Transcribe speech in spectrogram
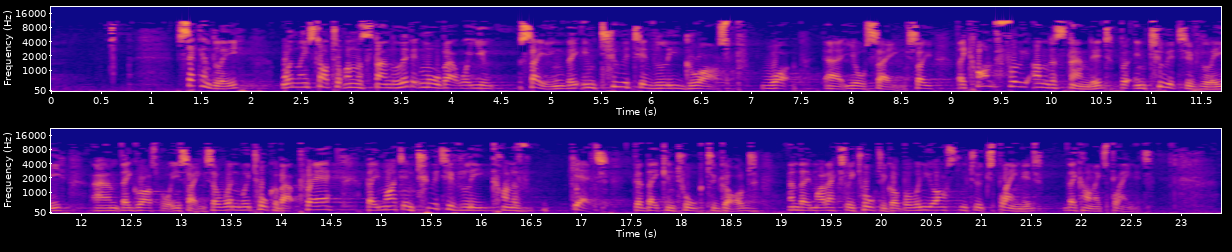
Secondly, when they start to understand a little bit more about what you're saying, they intuitively grasp what uh, you're saying. So they can't fully understand it, but intuitively um, they grasp what you're saying. So when we talk about prayer, they might intuitively kind of get that they can talk to God, and they might actually talk to God, but when you ask them to explain it, they can't explain it.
